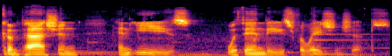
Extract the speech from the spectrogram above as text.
compassion, and ease within these relationships.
